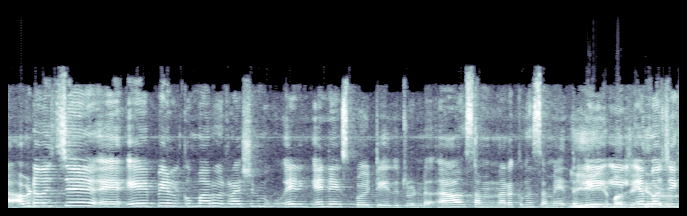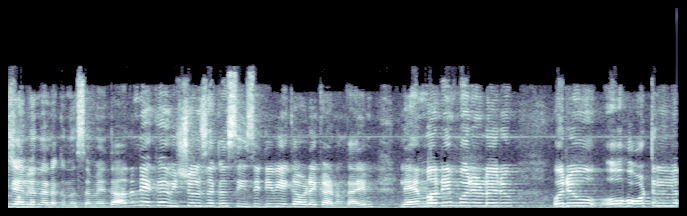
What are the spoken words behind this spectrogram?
അവിടെ വെച്ച് എ- പി അനിൽകുമാർ ഒരു പ്രാവശ്യം എനി- എന്നെ എക്സ്പ്ലോയിറ്റ് ചെയ്തിട്ടുണ്ട്. ആ നടക്കുന്ന സമയത്ത്. എമർജിംഗ് കേരള നടക്കുന്ന സമയത്ത്. അതിന്റെയൊക്കെ വിഷ്വൽസ് ഒക്കെ സി സി ടി വി ഒക്കെ അവിടെ കാണും. കാര്യം ലേമറിയും പോലെയുള്ള ഒരു ഒരു ഹോട്ടലിൽ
